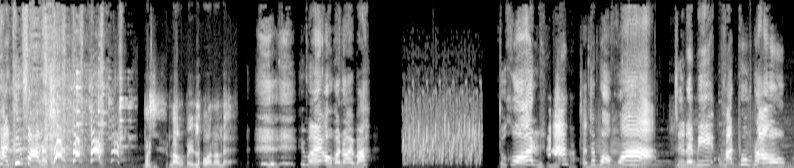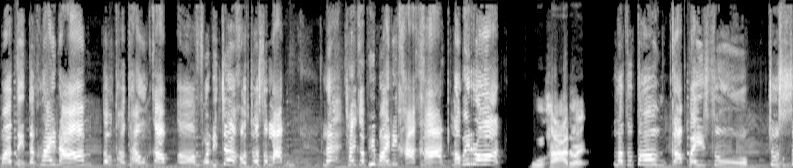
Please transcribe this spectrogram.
พันขึ้นฝั่ง เราไม่รอดแล้วแหละ พี่ไม้ออกมาหน่อยมา ทุกคนฮะฉันจะบอกว่าสึนามิพัดพวกเรามาติดตะไคร่น้ำตรงแถวๆกับเอ่อเฟอร์นิเจอร์ของโจรสลัด และใช้กับพี่ไม้ที่ขาขาดเราไม่รอด ดูขาด้วย เราจะต้องกลับไปสู่จุดเซ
